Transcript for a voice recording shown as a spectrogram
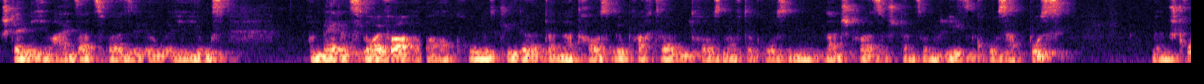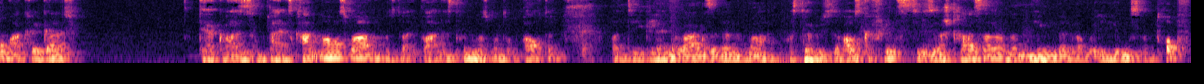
ständig im Einsatz, weil sie irgendwelche Jungs und Mädels Läufer, aber auch Crewmitglieder dann nach draußen gebracht haben. Draußen auf der großen Landstraße stand so ein riesengroßer Bus mit einem Stromaggregat der quasi so ein kleines Krankenhaus war. Also da war alles drin, was man so brauchte. Und die Geländewagen sind dann immer aus der Wüste rausgeflitzt zu dieser Straße. Und dann hingen dann irgendwelche Jungs am Tropf,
